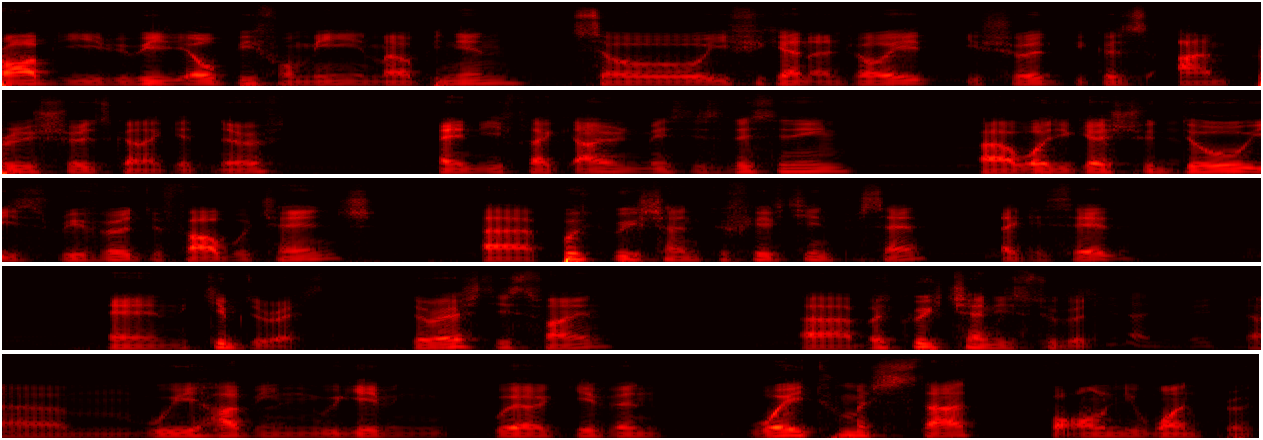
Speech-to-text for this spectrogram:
probably really OP for me, in my opinion. So if you can enjoy it, you should, because I'm pretty sure it's gonna get nerfed. And if like Ironmace is listening, uh, what you guys should do is revert the fireball change, uh, put quick chant to 15%, like I said, and keep the rest. The rest is fine, uh, but quick chant is too good. Um, we having we giving we are given way too much stat for only one perk.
